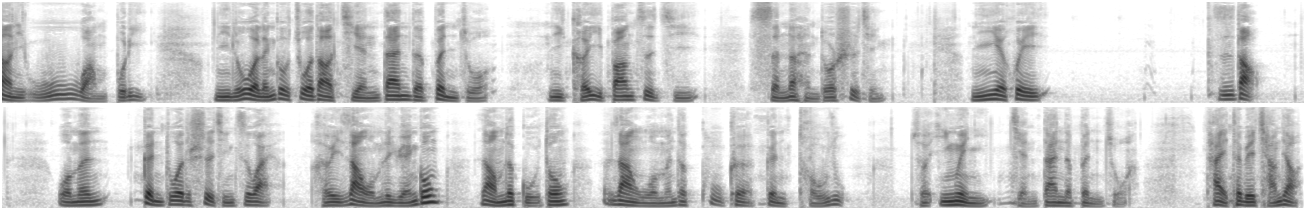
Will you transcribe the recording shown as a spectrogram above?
让你无往不利。你如果能够做到简单的笨拙，你可以帮自己省了很多事情。你也会知道，我们更多的事情之外，可以让我们的员工、让我们的股东、让我们的顾客更投入。所以，因为你简单的笨拙，他也特别强调，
